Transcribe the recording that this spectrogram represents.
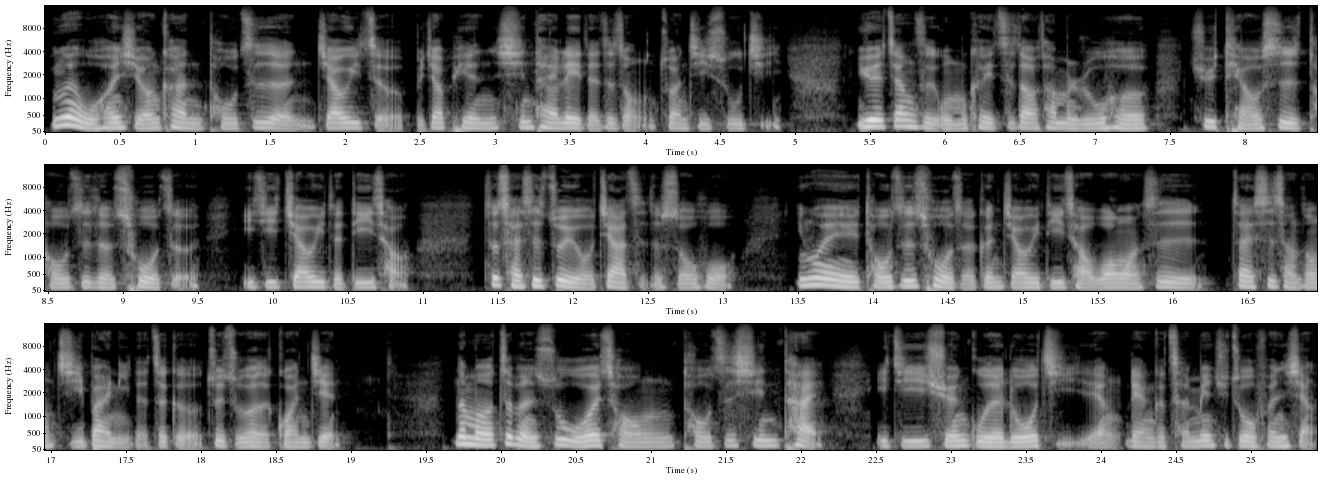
因为我很喜欢看投资人、交易者比较偏心态类的这种传记书籍，因为这样子我们可以知道他们如何去调试投资的挫折以及交易的低潮，这才是最有价值的收获。因为投资挫折跟交易低潮往往是在市场中击败你的这个最主要的关键。那么这本书我会从投资心态以及选股的逻辑两两个层面去做分享。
